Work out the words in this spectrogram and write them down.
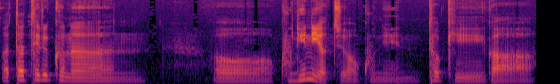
아타티르크는 어, 군인이었죠. 군인. 터키가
